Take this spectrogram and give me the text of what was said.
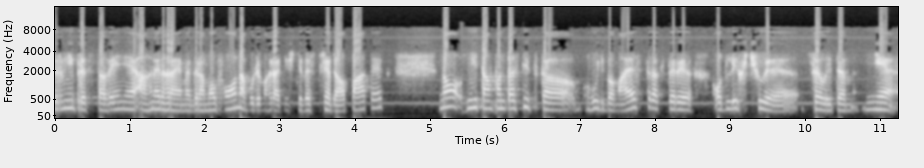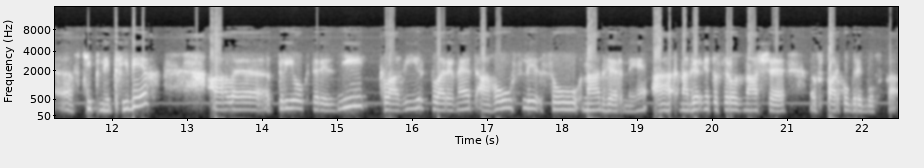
první představení a hned hrajeme gramofon a budeme hrát ještě ve středu a pátek. No, zní tam fantastická hudba maestra, který odlehčuje celý ten nevtipný příběh, ale trio, které zní, klavír, klarinet a hously jsou nádherné a nádherně to se roznáše v parku Grybovka.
